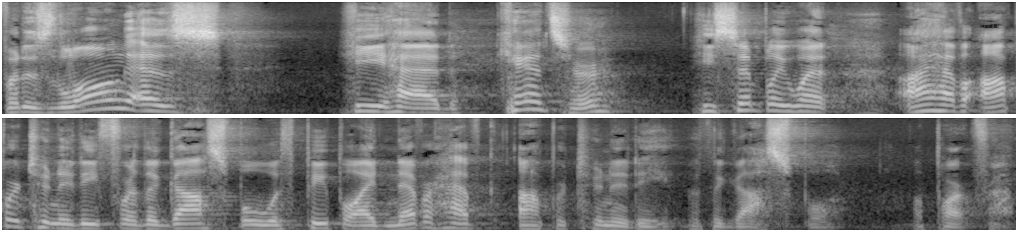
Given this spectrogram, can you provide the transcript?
But as long as he had cancer, he simply went, I have opportunity for the gospel with people I'd never have opportunity with the gospel apart from.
